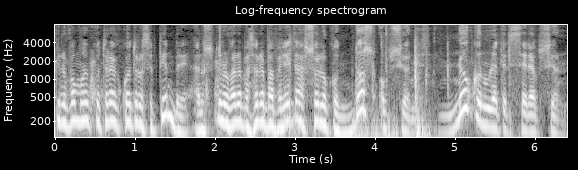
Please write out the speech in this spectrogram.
que nos vamos a encontrar el 4 de septiembre. A nosotros nos van a pasar la papeleta solo con dos opciones, no con una tercera opción.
